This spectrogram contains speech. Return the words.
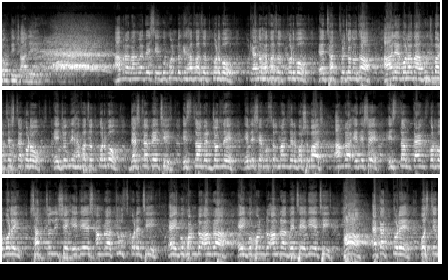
শক্তিশালী। আমরা বাংলাদেশ এই ভূখণ্ডকে হেফাজত করব। কেন হেফাজত করব? এ ছাত্র জনতা আলে মোলামা, বুঝবার চেষ্টা করো। এই জন্য হেফাজত করব। দেশটা পেয়েছি ইসলামের জন্য। এদেশে মুসলমানদের বসবাস। আমরা এদেশে ইসলাম কায়েম করব বলেই সাতচল্লিশে এই দেশ আমরা চুজ করেছি। এই ভূখণ্ড আমরা, এই ভূখণ্ড আমরা বেছে দিয়েছি হ্যাঁ একাত্তরে পশ্চিম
